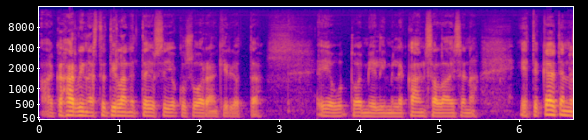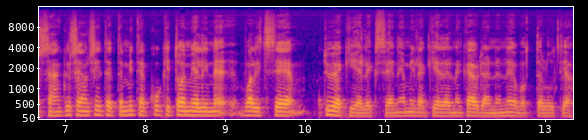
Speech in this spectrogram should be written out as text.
aika harvinaista tilannetta, jossa joku suoraan kirjoittaa EU-toimielimille kansalaisena. Että käytännössähän kyse on siitä, että miten kukin toimielin valitsee työkielekseen ja millä kielellä ne käydään ne neuvottelut. Ja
